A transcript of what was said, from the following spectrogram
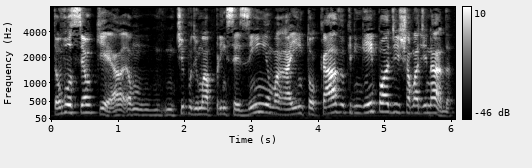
Então você é o quê? É um, um tipo de uma princesinha, uma rainha intocável que ninguém pode chamar de nada.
